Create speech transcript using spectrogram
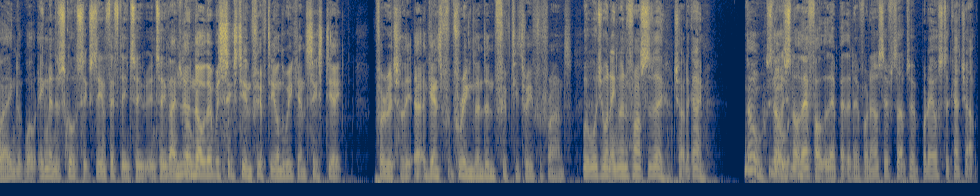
Well, England, well, England has scored 60 and 50 in two, in two games. No, no, there was 60 and 50 on the weekend, 68 for Italy uh, against for England and 53 for France. Well, what do you want England and France to do? Chuck the game? No, it's no, not, it's not their fault that they're better than everyone else. If it's up to everybody else to catch up.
